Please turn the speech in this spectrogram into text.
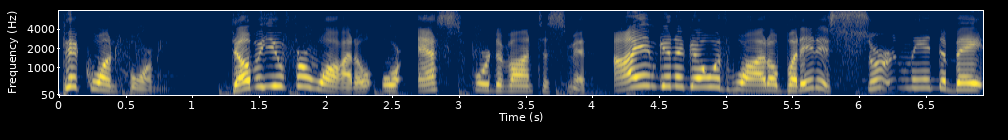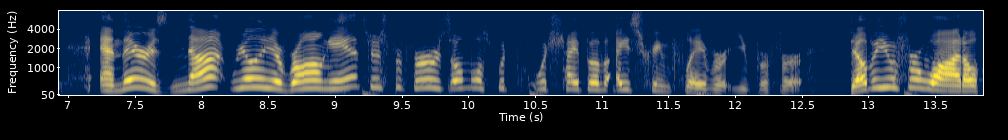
pick one for me. W for Waddle or S for DeVonta Smith. I am going to go with Waddle, but it is certainly a debate, and there is not really a wrong answer. It prefers almost which, which type of ice cream flavor you prefer. W for Waddle,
